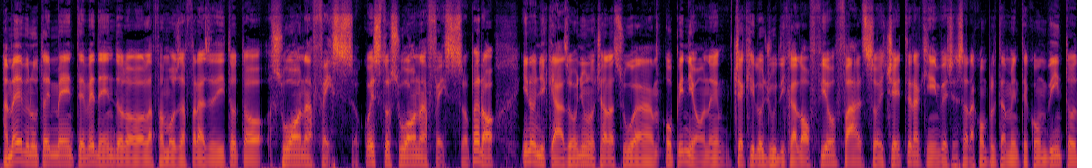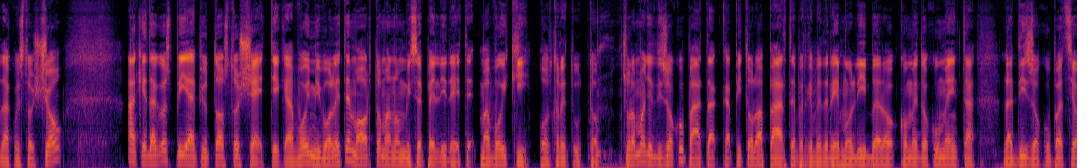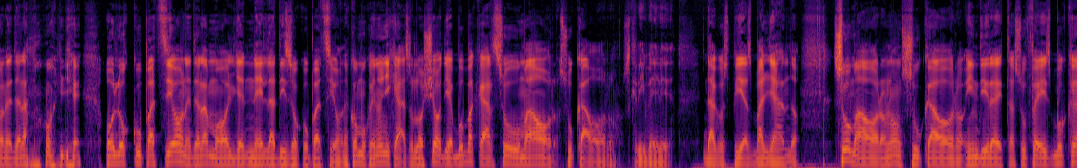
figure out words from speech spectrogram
A me è venuta in mente, vedendolo, la famosa frase di Totò, suona fesso. Questo suona fesso, però in ogni caso ognuno ha la sua opinione, c'è chi lo giudica loffio, falso, eccetera, chi invece sarà completamente convinto da questo show. Anche Dagospia è piuttosto scettica. Voi mi volete morto ma non mi seppellirete. Ma voi chi, oltretutto? Sulla moglie disoccupata, capitolo a parte perché vedremo libero come documenta la disoccupazione della moglie o l'occupazione della moglie nella disoccupazione. Comunque, in ogni caso, lo show di Abubakar su Maoro, su Kaoro, scrive Dagospia sbagliando, su Maoro, non su Kaoro, in diretta su Facebook.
